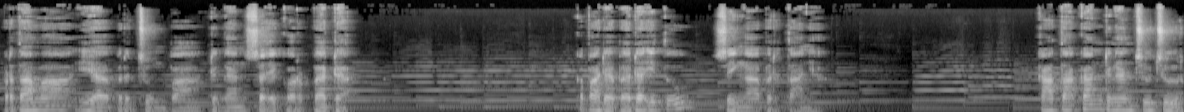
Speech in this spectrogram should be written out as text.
Pertama, ia berjumpa dengan seekor badak. Kepada badak itu, singa bertanya, "Katakan dengan jujur,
